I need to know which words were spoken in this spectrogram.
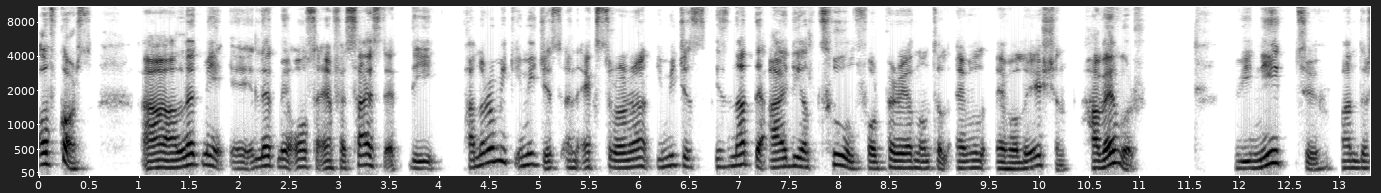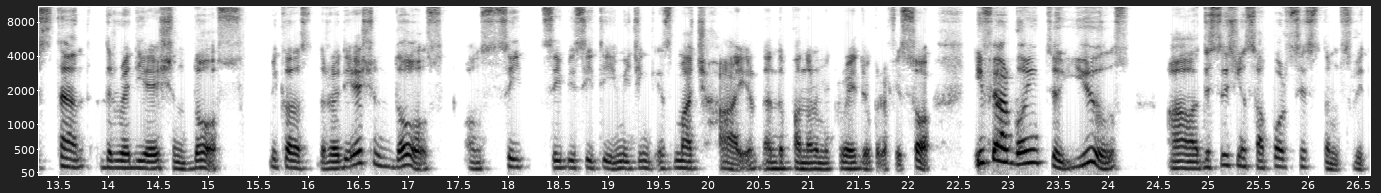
Of course, uh, let me uh, let me also emphasize that the panoramic images and extraoral images is not the ideal tool for periodontal ev evaluation. However, we need to understand the radiation dose because the radiation dose on C CBCT imaging is much higher than the panoramic radiography. So if you are going to use uh, decision support systems with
